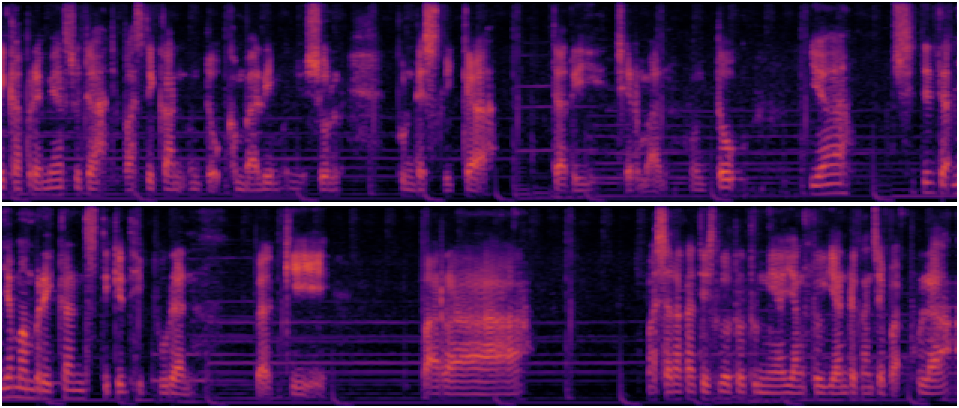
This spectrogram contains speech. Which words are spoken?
Liga Premier sudah dipastikan untuk kembali menyusul Bundesliga dari Jerman. Untuk ya setidaknya memberikan sedikit hiburan bagi para masyarakat di seluruh dunia yang doyan dengan sepak bola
